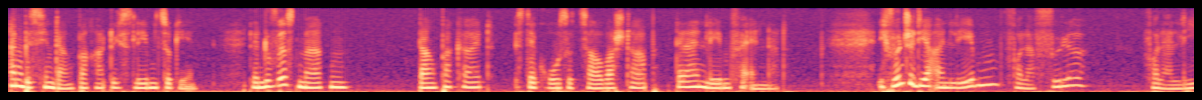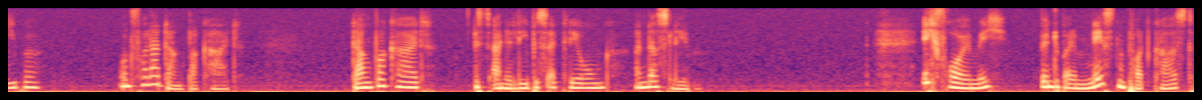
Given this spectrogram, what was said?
ein bisschen dankbarer durchs Leben zu gehen. Denn du wirst merken, Dankbarkeit ist der große Zauberstab, der dein Leben verändert. Ich wünsche dir ein Leben voller Fülle, voller Liebe und voller Dankbarkeit. Dankbarkeit ist eine Liebeserklärung an das Leben. Ich freue mich, wenn du beim nächsten Podcast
